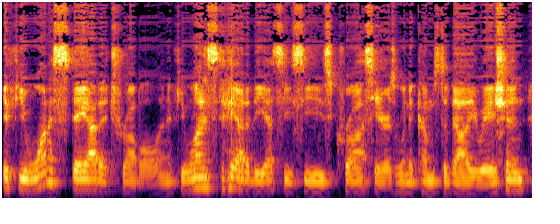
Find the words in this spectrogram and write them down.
if you want to stay out of trouble and if you want to stay out of the SEC's crosshairs when it comes to valuation,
